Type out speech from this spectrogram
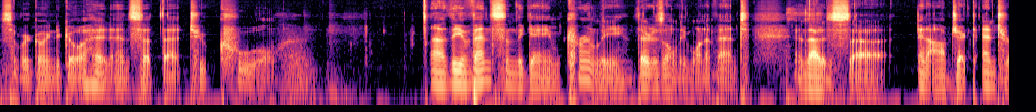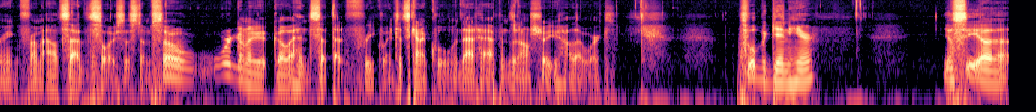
So we're going to go ahead and set that to cool. Uh, the events in the game, currently there is only one event, and that is uh, an object entering from outside the solar system. So we're going to go ahead and set that frequent. It's kind of cool when that happens, and I'll show you how that works. So we'll begin here. You'll see a,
